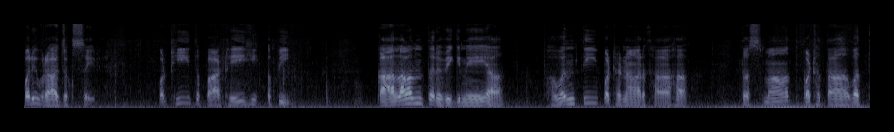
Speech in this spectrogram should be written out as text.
परिव्राजक सेड। पठित पाठे ही अपि। कालांतर विज्ञेया भवन्ति पठनार्थाः। तस्मात् पठतावत्।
